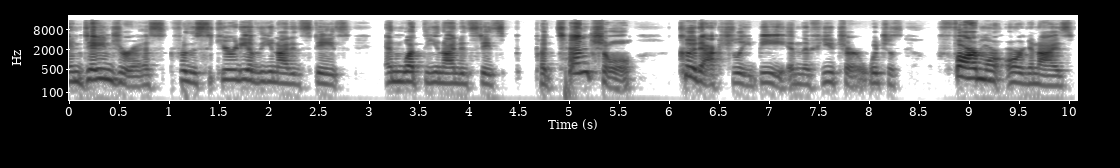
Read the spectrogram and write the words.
and dangerous for the security of the United States and what the United States potential could actually be in the future, which is far more organized,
